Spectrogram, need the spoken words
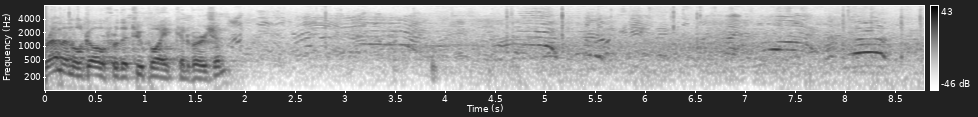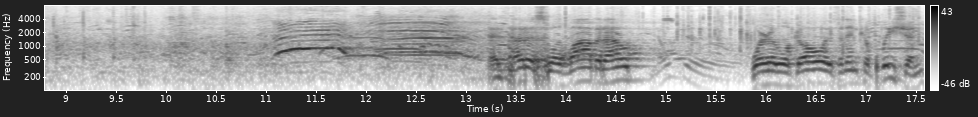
Bremen will go for the two point conversion. And Pettis will lob it out. Where it will go is an incompletion.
